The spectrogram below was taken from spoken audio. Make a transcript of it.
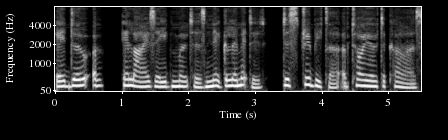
Edo O, Elizade Motors Nig Limited, distributor of Toyota cars.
